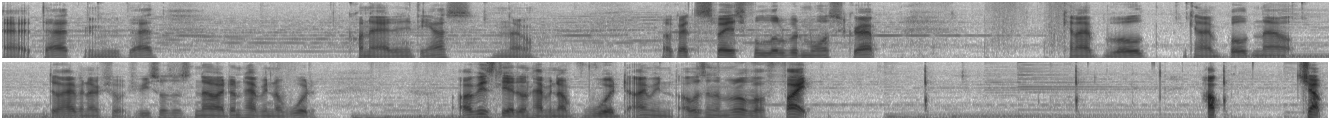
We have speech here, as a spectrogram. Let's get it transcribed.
add that, remove that. Can't I add anything else? No. I got space for a little bit more scrap. Can I build? Can I build now? Do I have enough resources? No, I don't have enough wood. Obviously, I don't have enough wood. I mean, I was in the middle of a fight. Hop, chop,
